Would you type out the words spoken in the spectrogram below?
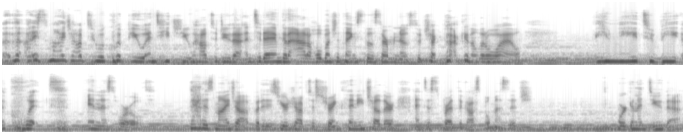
It's my job to equip you and teach you how to do that. And today I'm going to add a whole bunch of things to the sermon notes, so check back in a little while. You need to be equipped in this world. That is my job, but it is your job to strengthen each other and to spread the gospel message. We're going to do that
